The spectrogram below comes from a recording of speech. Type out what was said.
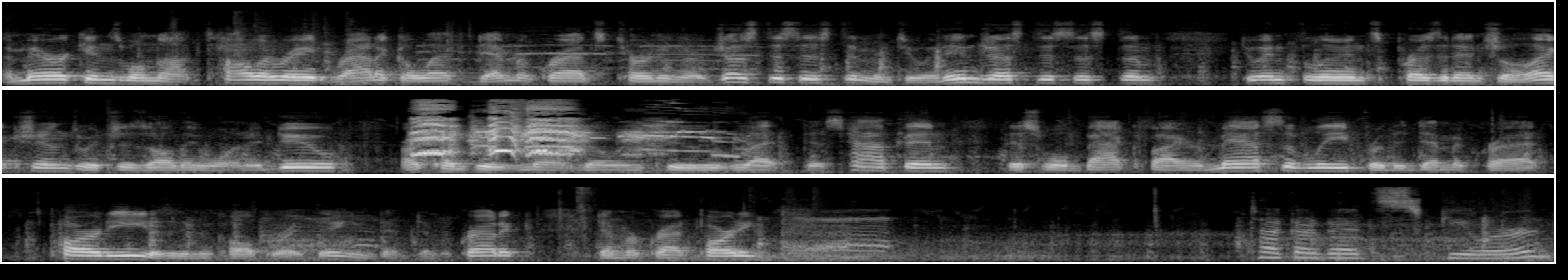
Americans will not tolerate radical left Democrats turning our justice system into an injustice system to influence presidential elections, which is all they want to do. Our country is not going to let this happen. This will backfire massively for the Democrat Party. He doesn't even call it the right thing. Dem- Democratic Democrat Party. Tucker gets skewered.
